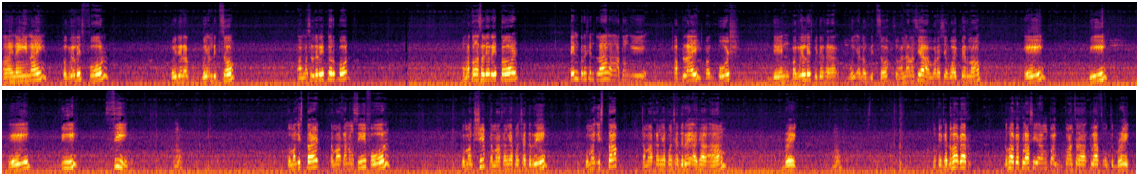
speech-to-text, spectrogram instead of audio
Ah hinahinay. Pag release full. Pwede ra buyan ditso ang accelerator pod. Ang atong accelerator 10% lang ang atong i-apply pag push then pag release pwede sa buyan og ditso so ana lang siya. Mura siya wiper no? A B A B C no kung mag-start, tamakan ng C, full. Kung mag-shift, tamakan nga po siya dire. Kung mag-stop, tamakan nga po siya dire aya ang brake. No? Okay, kaduha ka duha ka klase ang pagkuhan sa clutch ug brake.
